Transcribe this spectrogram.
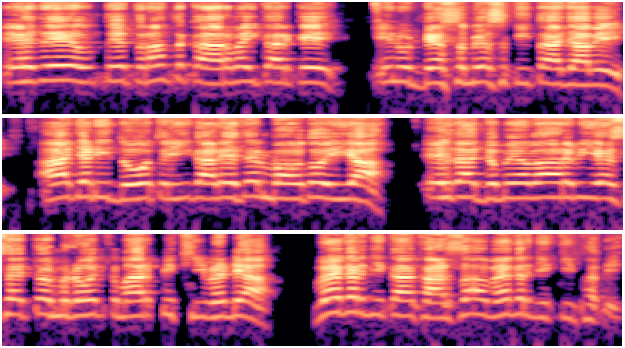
ਇਹਦੇ ਉੱਤੇ ਤੁਰੰਤ ਕਾਰਵਾਈ ਕਰਕੇ ਇਹਨੂੰ ਡਿਸਮਿਸ ਕੀਤਾ ਜਾਵੇ। ਆ ਜਿਹੜੀ 2 ਤਰੀਕ ਵਾਲੇ ਦਿਨ ਮੌਤ ਹੋਈ ਆ ਇਸ ਦਾ ਜ਼ਿੰਮੇਵਾਰ ਵੀ ਐਸਐਚਓ ਮਨੋਜ ਕੁਮਾਰ ਭਿੱਖੀ ਵੱਡਿਆ। ਵਾਹਿਗੁਰੂ ਜੀ ਕਾ ਖਾਲਸਾ, ਵਾਹਿਗੁਰੂ ਜੀ ਕੀ ਫਤਿਹ।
